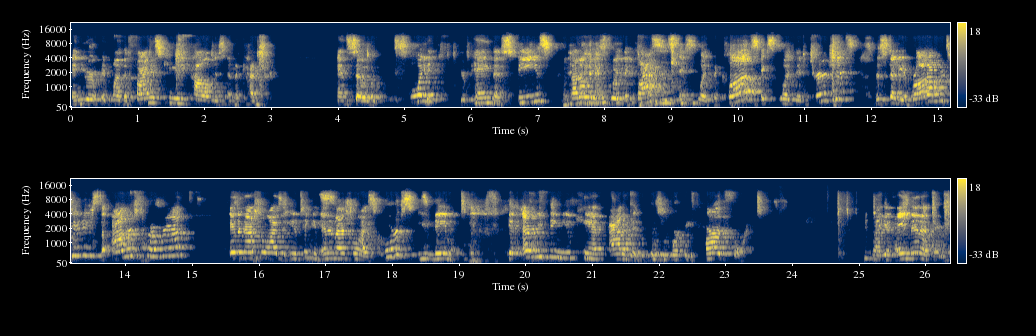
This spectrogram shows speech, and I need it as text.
And you're at one of the finest community colleges in the country. And so exploit it. You're paying those fees, not only exploit the classes, exploit the clubs, exploit the internships, the study abroad opportunities, the honors program, internationalize it, you know, take an internationalized course, you name it. Get everything you can out of it because you're working hard for it. Can I get amen up there? Did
